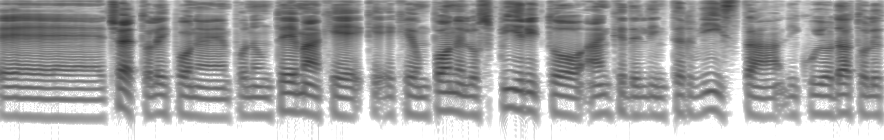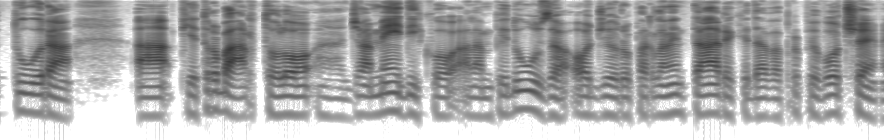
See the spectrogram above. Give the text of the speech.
Eh, certo, lei pone, pone un tema che, che, che, è un po' nello spirito anche dell'intervista di cui ho dato lettura a Pietro Bartolo, eh, già medico a Lampedusa, oggi europarlamentare, che dava proprio voce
